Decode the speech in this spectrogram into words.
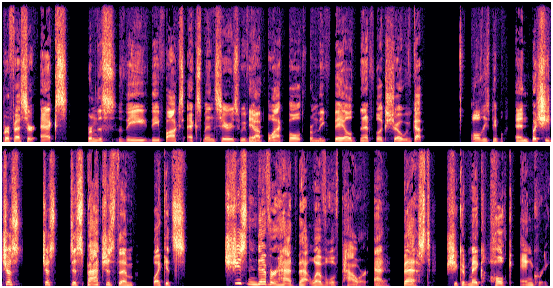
Professor X from the the the Fox X-Men series. We've Yeah. got Black Bolt from the failed Netflix show. We've got all these people. And But she just just dispatches them like it's she's never had that level of power. At Yeah. best, she could make Hulk angry.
